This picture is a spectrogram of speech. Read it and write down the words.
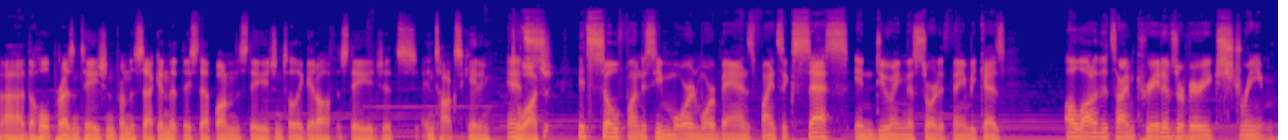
Uh, the whole presentation from the second that they step on the stage until they get off the stage it's intoxicating And to it's, watch. It's so fun to see more and more bands find success in doing this sort of thing because a lot of the time creatives are very extreme.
